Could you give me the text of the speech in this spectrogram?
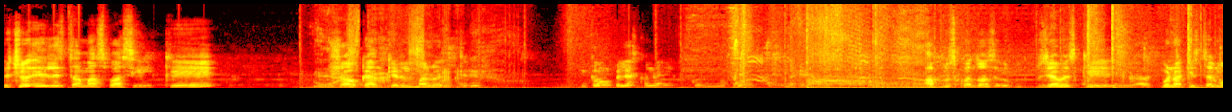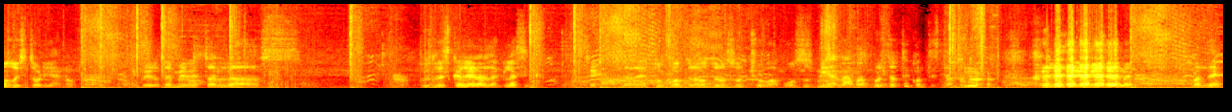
De hecho, él está más fácil que Shao Kahn, que era el malo del anterior. ¿Y cómo peleas con él? Con otro personaje. Ah, pues cuando hace, pues ya ves que, bueno, aquí está el modo historia, ¿no? Pero también están las, pues la escalera, la clásica. Sí. La de tú contra otros ocho babosos. Mira nada más por estarte contestando. Los edificios, ¿no? ¿Mandé?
